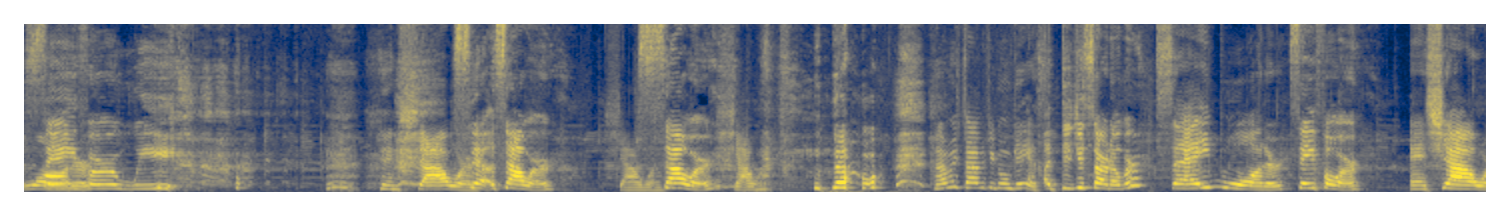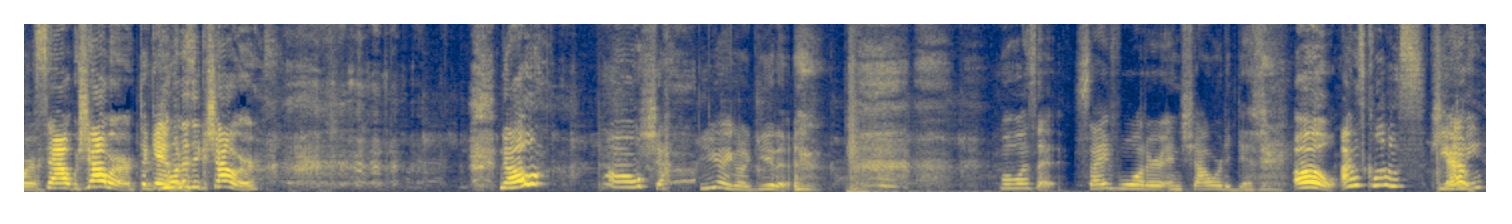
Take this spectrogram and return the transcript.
water Save for we. and shower. Sa- sour. shower. Sour. shower. No. How many times are you gonna guess? Uh, did you start over? Save water Save for. and shower. Sour. Shower. Together. You want to take a shower? No. Oh. Sho- you ain't gonna get it. What was it? Save water and shower together. Oh, I was close. Can you hear me?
